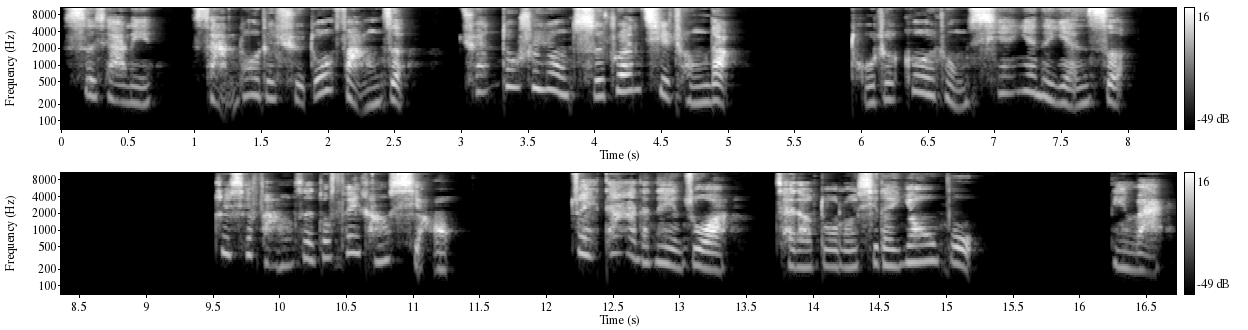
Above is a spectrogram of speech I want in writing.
四下里散落着许多房子，全都是用瓷砖砌成的，涂着各种鲜艳的颜色。这些房子都非常小，最大的那座才到多罗西的腰部。另外，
